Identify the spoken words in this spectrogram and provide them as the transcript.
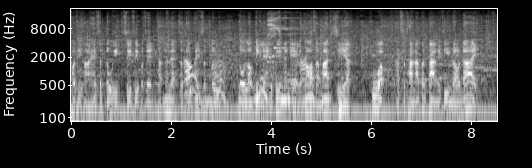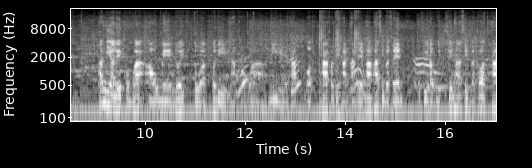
คอติหายให้ศัตรูอีก 40%ครับนั่นแหละจะทำให้ศัตรูโดนเราตีแรงขึ้นนั่นเองแล้วก็สามารถเคลียร์ พวกสถานะต่างๆ ในทีมเราได้ ถ้ามีอาริสผมว่าเอาเมย์ไปด้วยตัวก็ดีครับ เพราะว่านี่เลยครับลดค่าคอร์ติหายทางกายภาพ 50%ก็คือเราอึดขึ้น 50 แล้วก็ท่า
